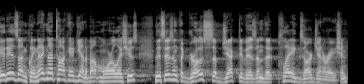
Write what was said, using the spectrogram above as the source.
it is unclean. Now, I'm not talking again about moral issues. This isn't the gross subjectivism that plagues our generation.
